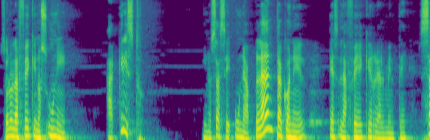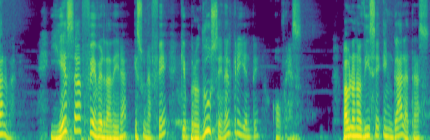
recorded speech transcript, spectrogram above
solo la fe que nos une a Cristo y nos hace una planta con Él es la fe que realmente salva. Y esa fe verdadera es una fe que produce en el creyente obras. Pablo nos dice en Gálatas,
